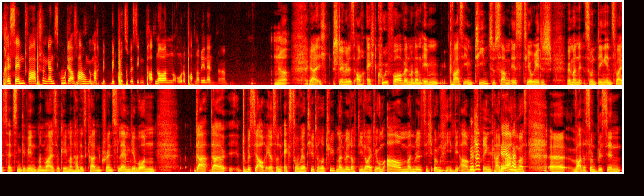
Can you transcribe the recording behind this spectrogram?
präsent war, schon ganz gute Erfahrungen gemacht mit, mit kurzfristigen Partnern oder Partnerinnen. Ja. Ja, ja, ich stelle mir das auch echt cool vor, wenn man dann eben quasi im Team zusammen ist. Theoretisch, wenn man so ein Ding in zwei Sätzen gewinnt, man weiß, okay, man hat jetzt gerade einen Grand Slam gewonnen. Da, da, du bist ja auch eher so ein extrovertierterer Typ. Man will doch die Leute umarmen, man will sich irgendwie in die Arme springen, keine ja. Ahnung was. Äh, war das so ein bisschen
